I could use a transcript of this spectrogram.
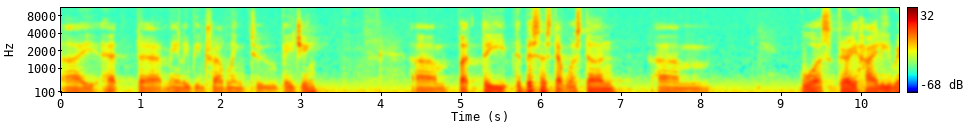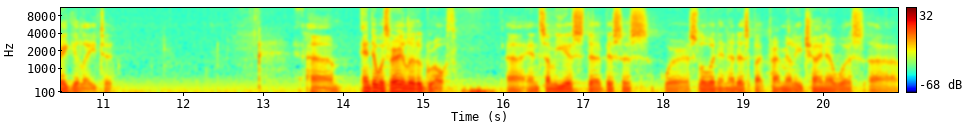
I had uh, mainly been traveling to Beijing. Um, but the, the business that was done um, was very highly regulated. Um, and there was very little growth. Uh, and some years the business were slower than others, but primarily China was uh,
